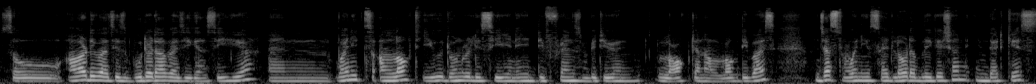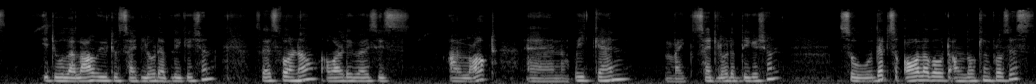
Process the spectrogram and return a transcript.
So our device is booted up as you can see here and when it's unlocked you don't really see any difference between locked and unlocked device. Just when you side load application in that case it will allow you to sideload application. So as for now our device is unlocked and we can like sideload application. So that's all about unlocking process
